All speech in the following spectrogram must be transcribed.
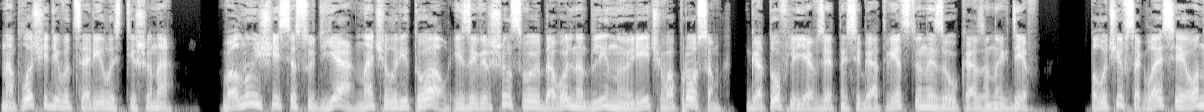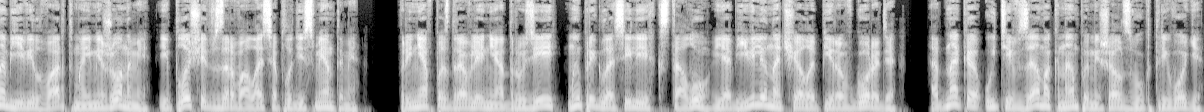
на площади воцарилась тишина. Волнующийся судья начал ритуал и завершил свою довольно длинную речь вопросом, готов ли я взять на себя ответственность за указанных дев. Получив согласие, он объявил Варт моими женами, и площадь взорвалась аплодисментами. Приняв поздравления от друзей, мы пригласили их к столу и объявили начало пира в городе. Однако уйти в замок нам помешал звук тревоги.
